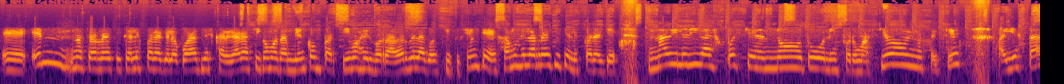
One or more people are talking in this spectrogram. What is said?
eh, en nuestras redes sociales para que lo puedan descargar, así como también compartimos el borrador de la Constitución que dejamos en las redes sociales para que nadie le diga después que no tuvo la información, no sé qué. Ahí está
